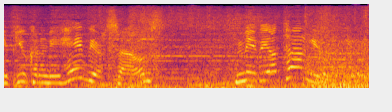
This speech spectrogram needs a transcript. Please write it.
If you can behave yourselves, maybe I'll tell you.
